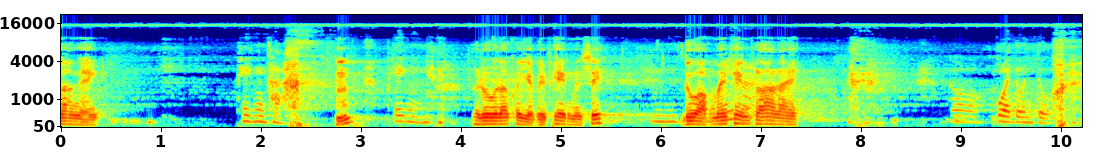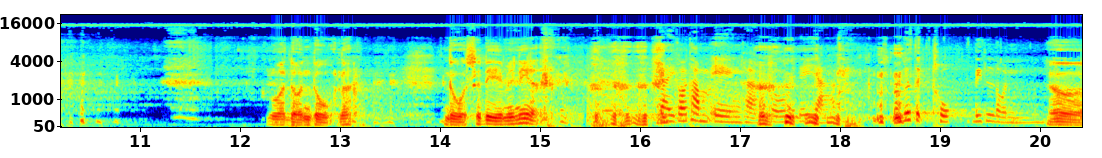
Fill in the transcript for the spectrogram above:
ว่าไง เพ่งค่ะเพ่ง รู้แล้วก็อย่าไปเพ่งมันสิดูออกไหมเพ่งเพราะอะไร ก็กลัวโดนดุกลัวโดนดุแล้วดุซะดีไหมเนี่ย ใจเขาทาเองค่ะเขาไม่ได้อยากรู้สึกทุกข์ดิ้นรนเออ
